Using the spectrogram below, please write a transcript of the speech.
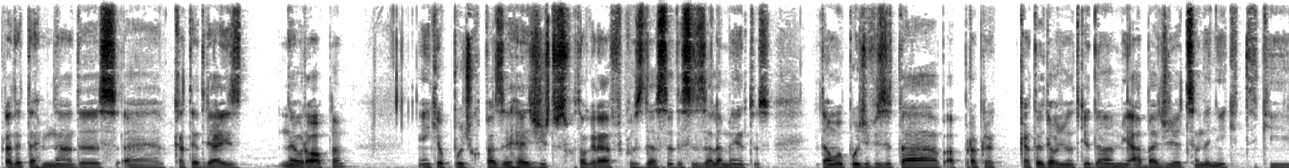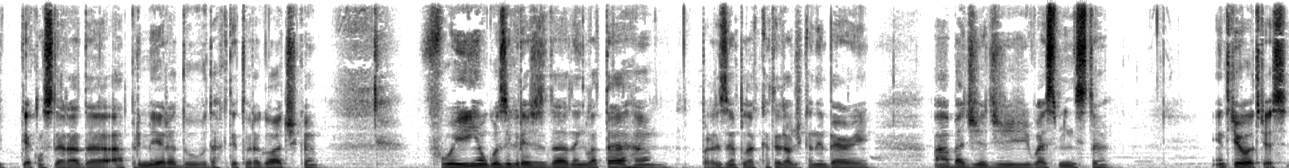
para determinadas é, catedrais na Europa em que eu pude fazer registros fotográficos dessa, desses elementos. Então eu pude visitar a própria Catedral de Notre Dame, a Abadia de Saint-Denis, que, é considerada a primeira do, da arquitetura gótica. Fui em algumas igrejas da, da Inglaterra, por exemplo, a Catedral de Canterbury, a Abadia de Westminster, entre outras.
